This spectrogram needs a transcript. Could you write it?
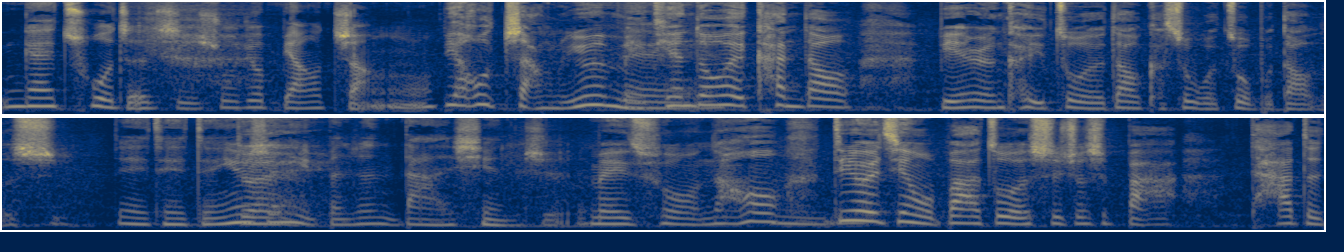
应该挫折指数就飙涨了，飙涨，因为每天都会看到别人可以做得到，可是我做不到的事。对对对，因为身体本身很大的限制。没错，然后第二件我爸做的事就是把。他的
